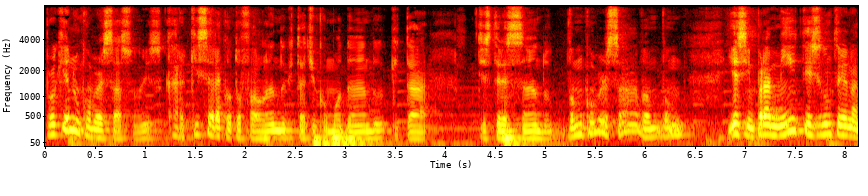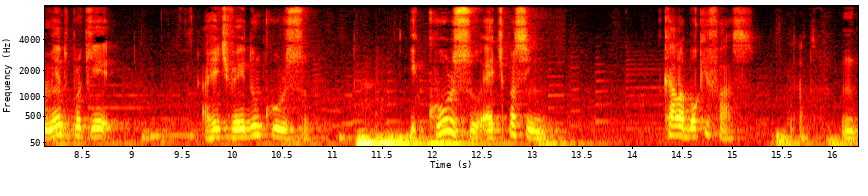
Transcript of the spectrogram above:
por que não conversar sobre isso? Cara, o que será que eu tô falando que tá te incomodando, que tá te estressando? Vamos conversar, vamos, vamos. E assim, para mim tem sido um treinamento porque a gente veio de um curso. E curso é tipo assim, cala a boca e faz. Hum,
